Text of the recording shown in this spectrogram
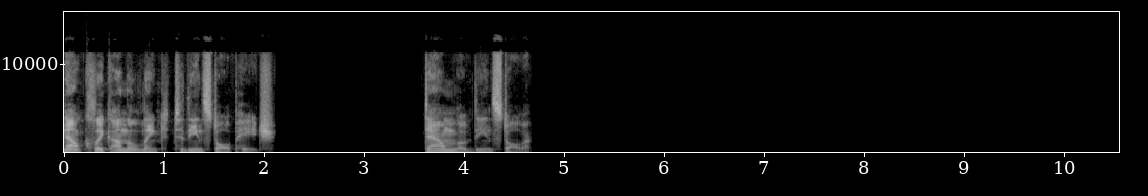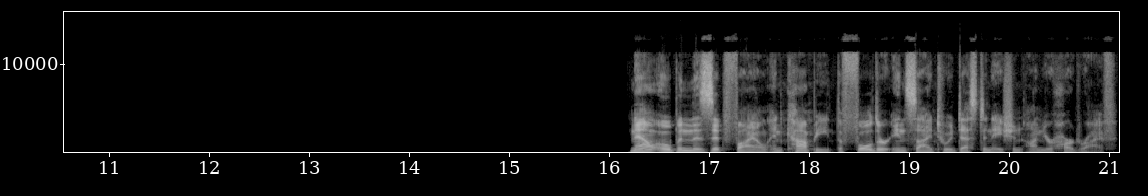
Now click on the link to the install page. Download the installer. Now open the zip file and copy the folder inside to a destination on your hard drive.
